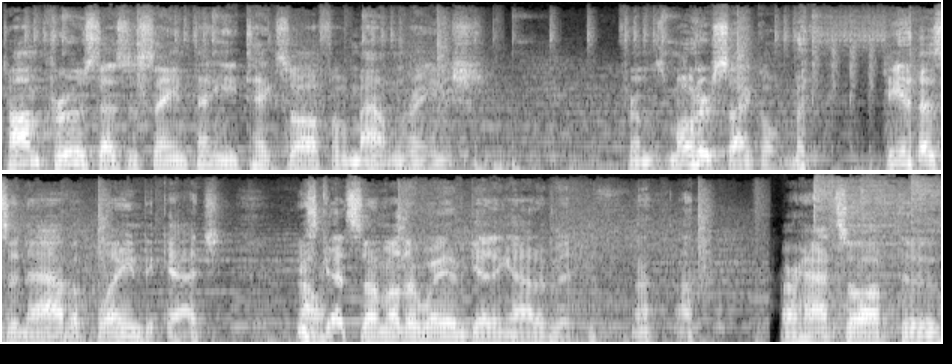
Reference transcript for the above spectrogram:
Tom Cruise does the same thing. He takes off a mountain range from his motorcycle, but he doesn't have a plane to catch. He's got some other way of getting out of it. Our hats off to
